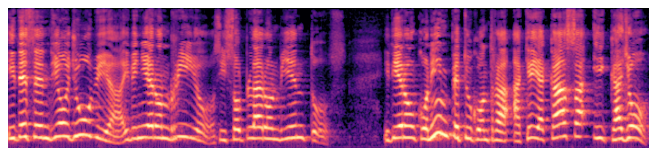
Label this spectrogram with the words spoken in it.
Y descendió lluvia, y vinieron ríos, y soplaron vientos, y dieron con ímpetu contra aquella casa, y cayó.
